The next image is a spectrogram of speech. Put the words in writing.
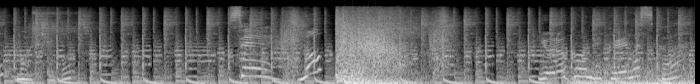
ぼちぼちせーの。喜んでくれますか？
